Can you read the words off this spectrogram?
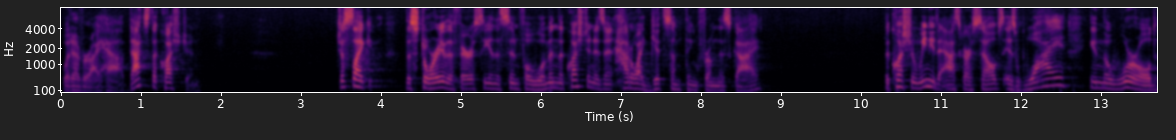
whatever I have. That's the question. Just like the story of the Pharisee and the sinful woman, the question isn't, how do I get something from this guy? The question we need to ask ourselves is, why in the world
